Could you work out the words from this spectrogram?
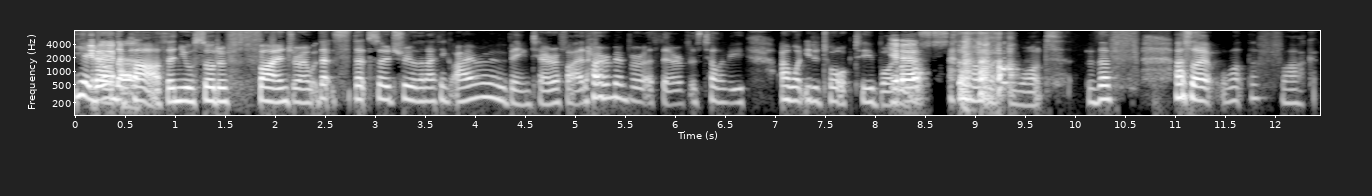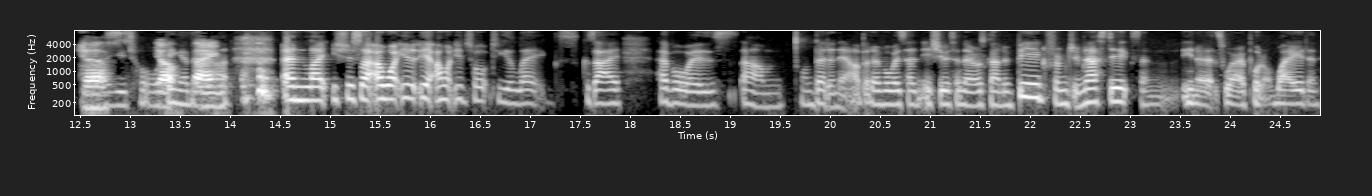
Yeah, you're on the path and you'll sort of find your own. That's that's so true. And I think I remember being terrified. I remember a therapist telling me, "I want you to talk to your body." Yes. And I was like, what the? F-? I was like, what the fuck Yes. are you Yep, talking about? same. And like, she's like, I want you to, yeah, I want you to talk to your legs because I have always, um, I'm better now, but I've always had an issue with them. They was kind of big from gymnastics, and you know that's where I put on weight. And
